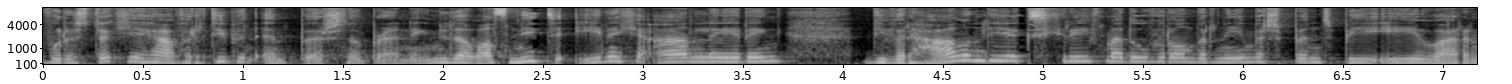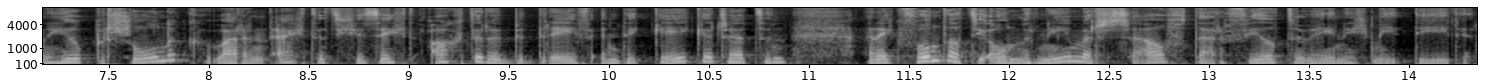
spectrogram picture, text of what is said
voor een stukje gaan verdiepen in personal branding. Nu, dat was niet de enige aanleiding. Die verhalen die ik schreef met overondernemers.be waren heel persoonlijk, waren echt het gezicht achter het bedrijf in de kijker zetten. En ik vond dat die ondernemers zelf daar veel te weinig mee deden.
